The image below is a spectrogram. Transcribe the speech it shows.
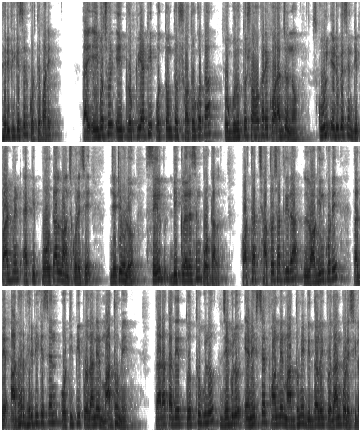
ভেরিফিকেশন করতে পারে। তাই এই বছর এই প্রক্রিয়াটি অত্যন্ত সতর্কতা ও গুরুত্ব সহকারে করার জন্য স্কুল এডুকেশন ডিপার্টমেন্ট একটি পোর্টাল লঞ্চ করেছে, যেটি হলো সেলফ ডিক্লারেশন পোর্টাল। অর্থাৎ ছাত্রছাত্রীরা লগ করে তাদের আধার ভেরিফিকেশন ওটিপি প্রদানের মাধ্যমে তারা তাদের তথ্যগুলো, যেগুলো এনএক্সআর ফর্মের মাধ্যমে বিদ্যালয় প্রদান করেছিল,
